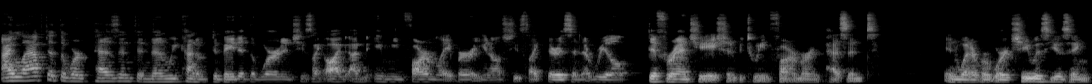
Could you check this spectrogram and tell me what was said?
I laughed at the word peasant, and then we kind of debated the word. And she's like, "Oh, I, I mean farm labor." You know, she's like, "There isn't a real differentiation between farmer and peasant." in whatever word she was using.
